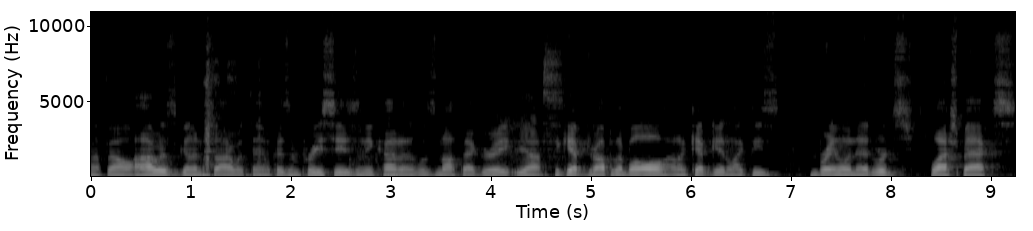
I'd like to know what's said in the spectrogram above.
the NFL. I was gun shy with him because in preseason he kind of was not that great. yes. He kept dropping the ball, and I kept getting like these Braylon Edwards flashbacks.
